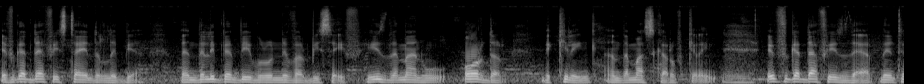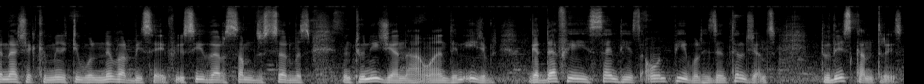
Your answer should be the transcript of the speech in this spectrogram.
If Gaddafi stayed in Libya, then the Libyan people will never be safe. He is the man who ordered the killing and the massacre of killing. Mm -hmm. If Gaddafi is there, the international community will never be safe. You see there are some disturbance in Tunisia now and in Egypt. Gaddafi sent his own people, his intelligence, to these countries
